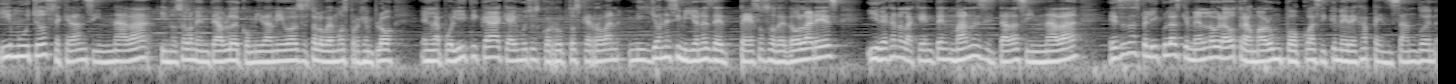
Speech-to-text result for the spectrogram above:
y muchos se quedan sin nada y no solamente hablo de comida amigos, esto lo vemos por ejemplo en la política, que hay muchos corruptos que roban millones y millones de pesos o de dólares y dejan a la gente más necesitada sin nada. Es esas películas que me han logrado traumar un poco, así que me deja pensando en,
